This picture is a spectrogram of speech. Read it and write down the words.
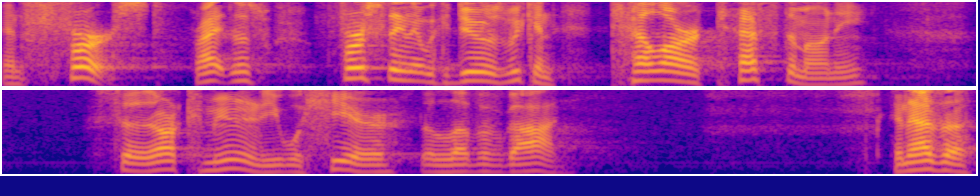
And first, right, this first thing that we can do is we can tell our testimony so that our community will hear the love of God. And as a,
